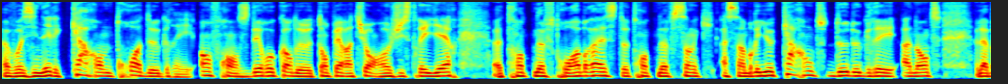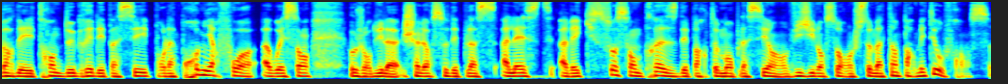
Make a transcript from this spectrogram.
avoisinait les 43 degrés. En France, des records de température enregistrés hier hier. 39,3 à Brest, 39,5 à Saint-Brieuc, 42 degrés à Nantes. La barre des 30 degrés dépassée pour la première fois à Ouessant. Aujourd'hui, la chaleur se déplace à l'est avec 73 départements placés en vigilance orange ce matin par Météo France.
